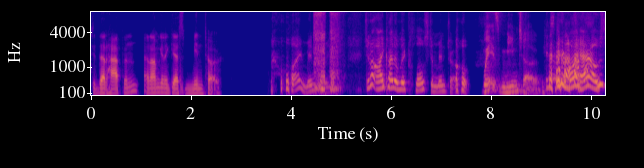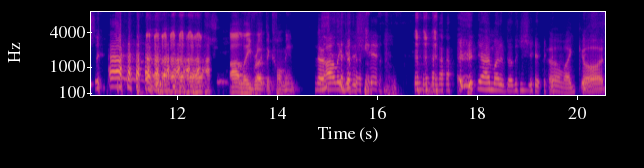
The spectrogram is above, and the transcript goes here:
did that happen? And I'm gonna guess Minto. Why Minto? Do you know I kind of live close to Minto? Where's Minto? It's near my house. Ali wrote the comment. no, Ali did the shit. yeah, I might have done the shit. Oh my god.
